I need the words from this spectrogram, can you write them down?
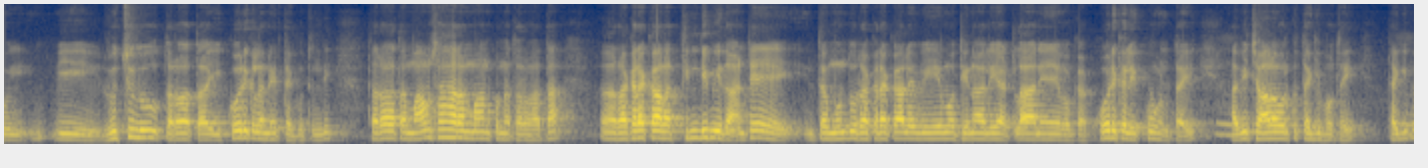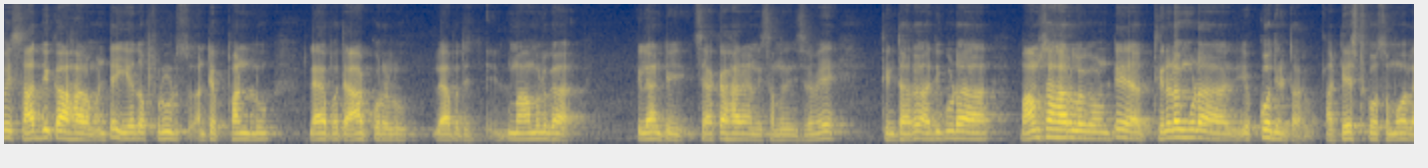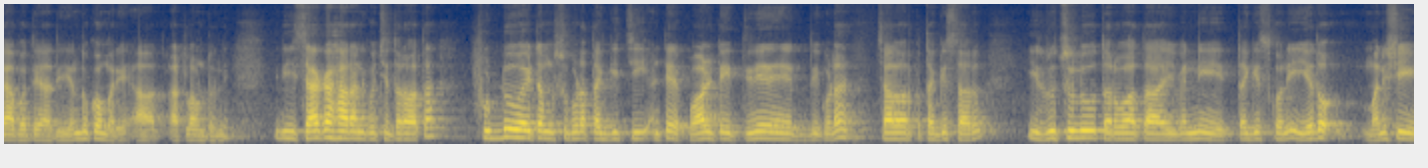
ఈ రుచులు తర్వాత ఈ కోరికలు అనేది తగ్గుతుంది. తర్వాత మాంసాహారం మానుకున్న తర్వాత రకరకాల తిండి మీద అంటే ఇంతకుముందు రకరకాలవి ఏమో తినాలి అట్లా అనే ఒక కోరికలు ఎక్కువ ఉంటాయి. అవి చాలా వరకు తగ్గిపోతాయి. తగ్గిపోయి సాత్విక ఆహారం అంటే ఏదో ఫ్రూట్స్ అంటే పండ్లు లేకపోతే ఆకుకూరలు లేకపోతే మామూలుగా ఇలాంటి శాకాహారానికి సంబంధించినవే తింటారు. అది కూడా మాంసాహారులుగా ఉంటే తినడం కూడా ఎక్కువ తింటారు. ఆ టేస్ట్ కోసమో లేకపోతే అది ఎందుకో మరి అట్లా ఉంటుంది. ఇది శాకాహారానికి వచ్చిన తర్వాత ఫుడ్ ఐటమ్స్ కూడా తగ్గించి అంటే క్వాలిటీ తినేది కూడా చాలా వరకు తగ్గిస్తారు. ఈ రుచులు తర్వాత ఇవన్నీ తగ్గించుకొని ఏదో మనిషి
